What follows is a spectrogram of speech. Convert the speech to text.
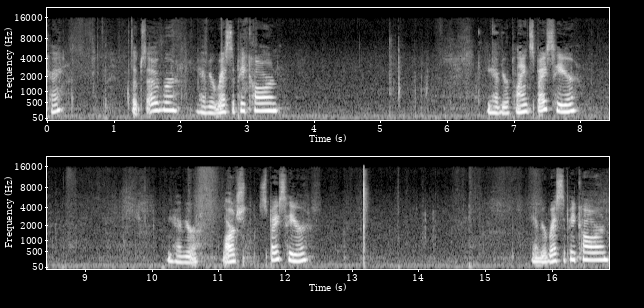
Okay. Flips over. You have your recipe card. You have your plain space here. You have your large space here. You have your recipe card.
